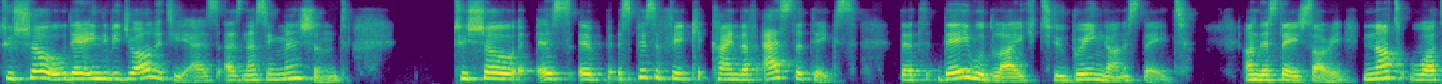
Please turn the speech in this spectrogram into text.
to show their individuality, as, as Nassim mentioned, to show a, a specific kind of aesthetics that they would like to bring on a stage on the stage, sorry, not what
